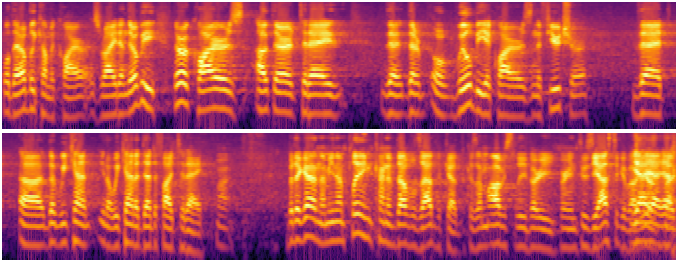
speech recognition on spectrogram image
well, they'll become acquirers, right? And there'll be, there are acquirers out there today that, that or will be acquirers in the future that, uh, that we can't, you know, we can't identify today. Right. But again, I mean, I'm playing kind of devil's advocate because I'm obviously very, very enthusiastic about yeah, Europe. Yeah, yeah.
